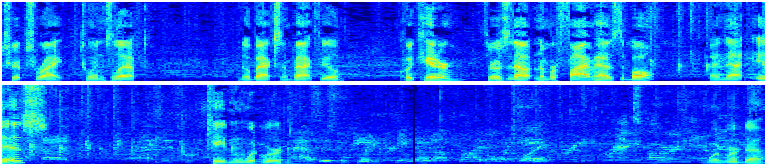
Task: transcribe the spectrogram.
Trips right, twins left. No backs in the backfield. Quick hitter, throws it out. Number five has the ball, and that is Caden Woodward. Woodward uh,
